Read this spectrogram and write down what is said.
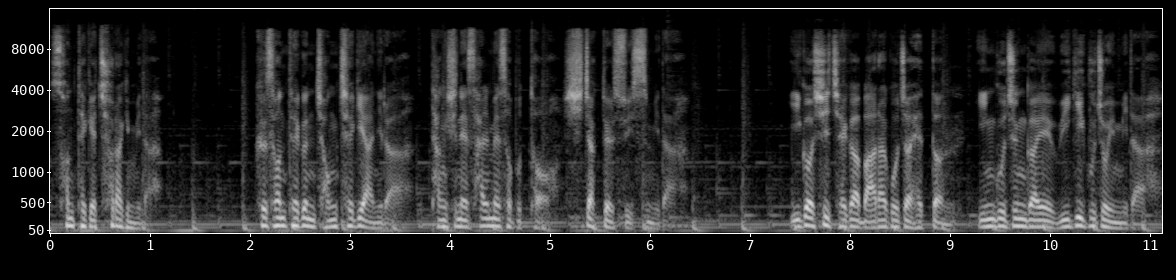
선택의 철학입니다. 그 선택은 정책이 아니라 당신의 삶에서부터 시작될 수 있습니다. 이것이 제가 말하고자 했던 인구 증가의 위기 구조입니다.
